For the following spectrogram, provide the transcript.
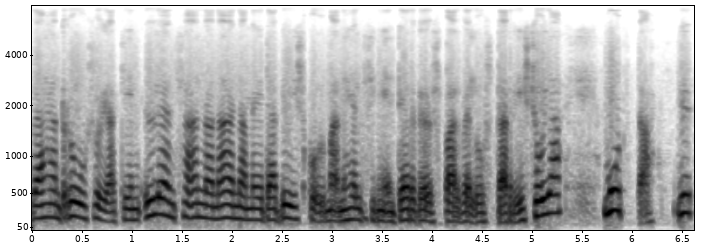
vähän ruusujakin. Yleensä annan aina meidän Viiskulman Helsingin terveyspalvelusta risuja, mutta nyt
